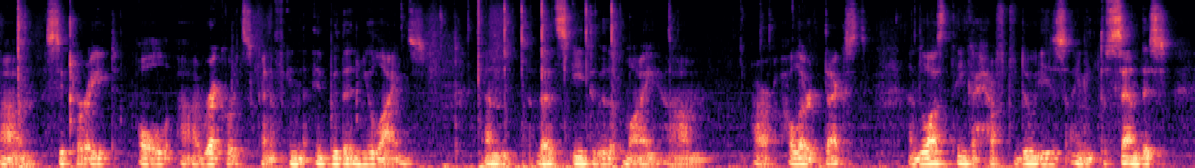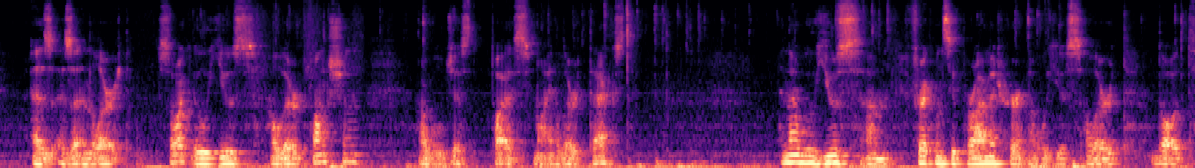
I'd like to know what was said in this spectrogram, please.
um, separate all uh, records kind of in, in, with the new lines. And that's it with my um, alert text. And the last thing I have to do is I need to send this as, as an alert. So I will use alert function. I will just pass my alert text. And I will use um, frequency parameter. I will use alert dot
